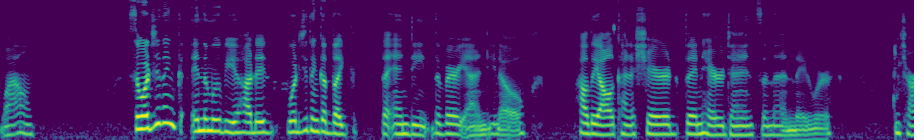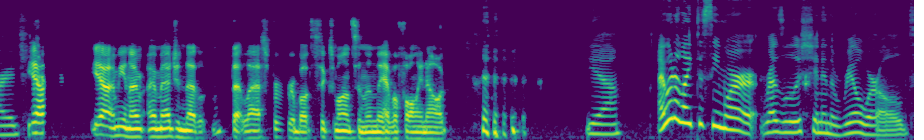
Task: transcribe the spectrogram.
Wow. So what do you think in the movie? How did what did you think of like the ending, the very end? You know, how they all kind of shared the inheritance, and then they were in charge. Yeah, yeah. I mean, I, I imagine that that lasts for about six months, and then they have a falling out. yeah, I would have liked to see more resolution in the real world.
